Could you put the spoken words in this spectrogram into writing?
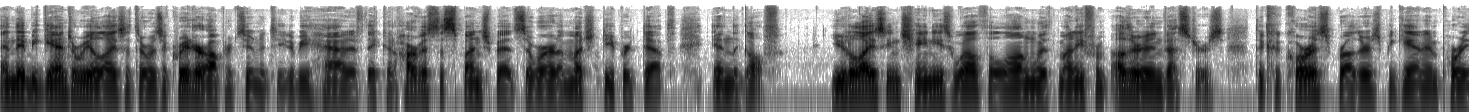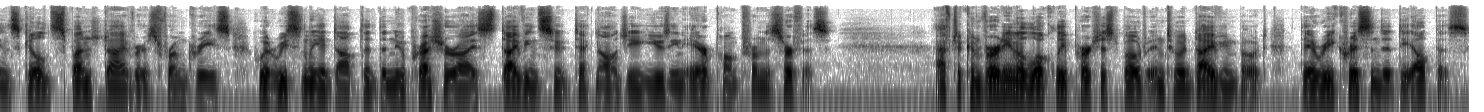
and they began to realize that there was a greater opportunity to be had if they could harvest the sponge beds that were at a much deeper depth in the Gulf. Utilizing Cheney's wealth along with money from other investors, the Koukouras brothers began importing skilled sponge divers from Greece who had recently adopted the new pressurized diving suit technology using air pumped from the surface. After converting a locally purchased boat into a diving boat, they rechristened it the Elpis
